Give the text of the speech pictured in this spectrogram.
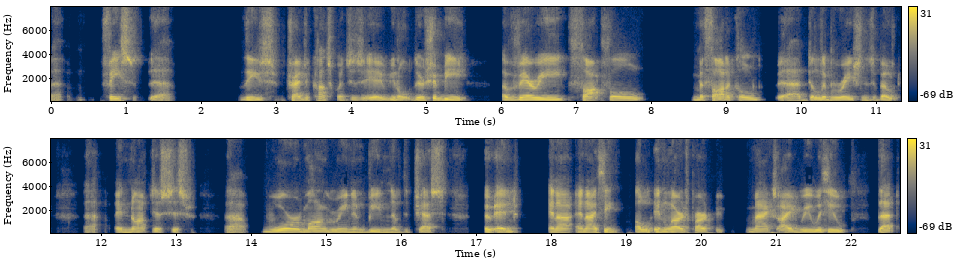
uh face uh, these tragic consequences. Eh, you know, there should be a very thoughtful, methodical uh, deliberations about, uh, and not just this uh, warmongering and beating of the chest. And and I and I think in large part, Max, I agree with you that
